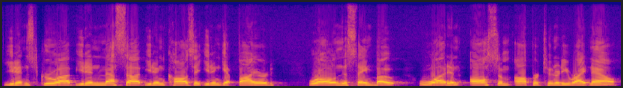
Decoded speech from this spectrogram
You didn't screw up, you didn't mess up, you didn't cause it, you didn't get fired. We're all in the same boat. What an awesome opportunity right now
